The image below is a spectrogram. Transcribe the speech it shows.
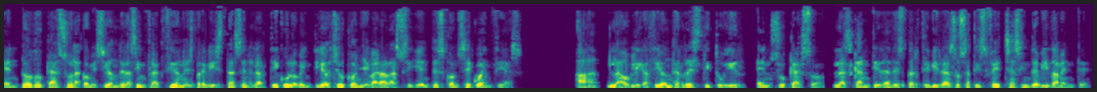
En todo caso, la comisión de las infracciones previstas en el artículo 28 conllevará las siguientes consecuencias. A. La obligación de restituir, en su caso, las cantidades percibidas o satisfechas indebidamente.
